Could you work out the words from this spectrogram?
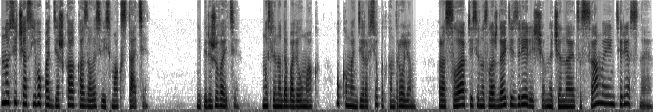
но сейчас его поддержка оказалась весьма кстати. «Не переживайте», — мысленно добавил маг. «У командира все под контролем. Расслабьтесь и наслаждайтесь зрелищем. Начинается самое интересное».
